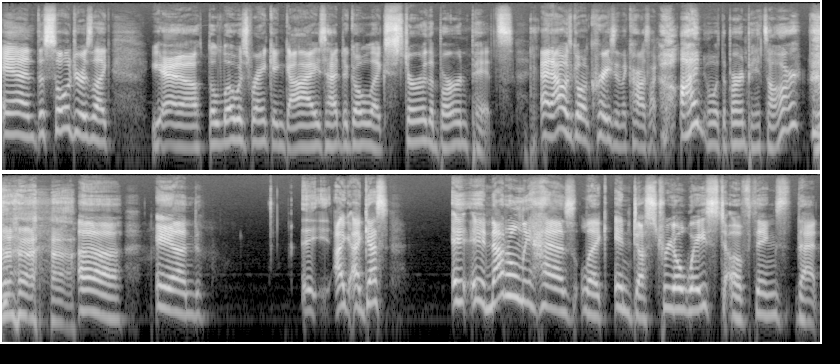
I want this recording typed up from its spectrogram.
and the soldier is like, "Yeah, the lowest ranking guys had to go like stir the burn pits," and I was going crazy in the car. I was like, "I know what the burn pits are," uh, and I, I guess it, it not only has like industrial waste of things that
